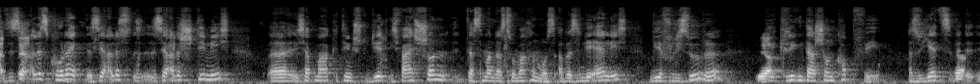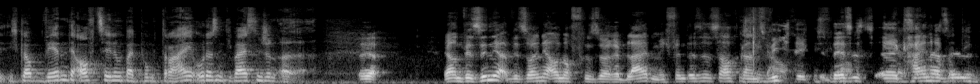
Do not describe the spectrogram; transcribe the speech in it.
das ist ja alles korrekt, ist ja alles, ist ja alles stimmig. Äh, ich habe Marketing studiert. Ich weiß schon, dass man das so machen muss. Aber sind wir ehrlich, wir Friseure, ja. wir kriegen da schon Kopfweh. Also jetzt, ich glaube, während der Aufzählung bei Punkt 3 oder sind die meisten schon. Äh. Ja. Ja, und wir sind ja, wir sollen ja auch noch Friseure bleiben. Ich finde, das ist auch ich ganz wichtig. Das auch. ist, äh, das keiner will.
